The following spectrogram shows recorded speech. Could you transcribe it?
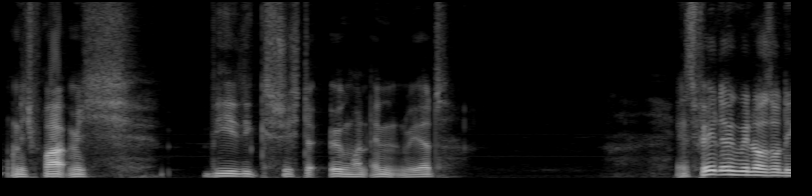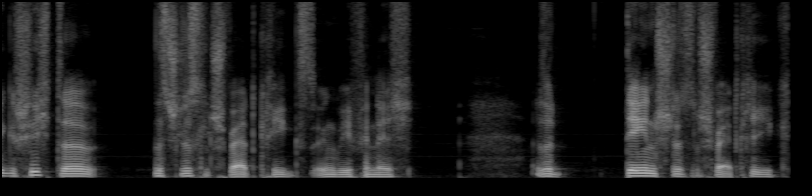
Und ich frage mich, wie die Geschichte irgendwann enden wird. Es fehlt irgendwie noch so die Geschichte des Schlüsselschwertkriegs irgendwie, finde ich also den Schlüsselschwertkrieg.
